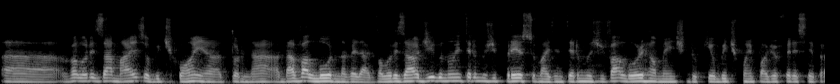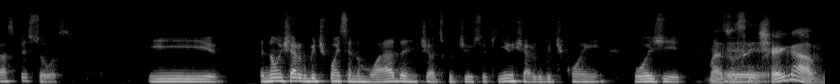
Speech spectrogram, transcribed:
a valorizar mais o Bitcoin, a tornar, a dar valor, na verdade. Valorizar, eu digo não em termos de preço, mas em termos de valor realmente do que o Bitcoin pode oferecer para as pessoas. E eu não enxergo o Bitcoin sendo moeda, a gente já discutiu isso aqui, eu enxergo o Bitcoin hoje Mas você É. enxergava.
